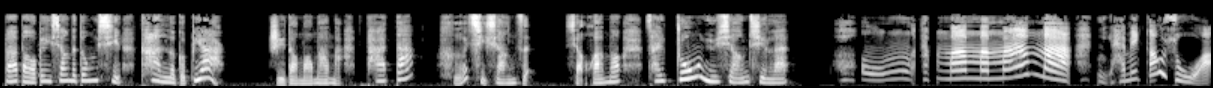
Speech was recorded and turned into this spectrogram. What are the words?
把宝贝箱的东西看了个遍儿，直到猫妈妈啪嗒合起箱子，小花猫才终于想起来。妈妈，妈妈，你还没告诉我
